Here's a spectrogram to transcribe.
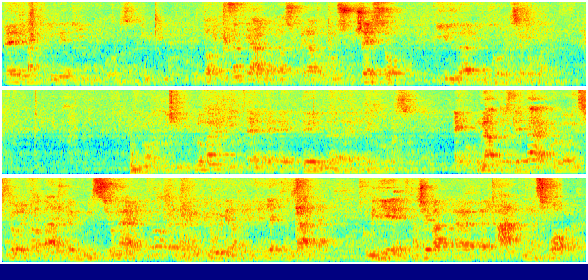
per la fine di corso. Quindi, Totti Zampiano aveva superato con successo il, il corso. Ecco qua. No, tutti i diplomati eh, eh, del, del, corso. Ecco, un altro spettacolo, il signore con la barca, un missionario, eh, anche lui nella periferia di Usata, come dire, faceva, eh, ha una scuola,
